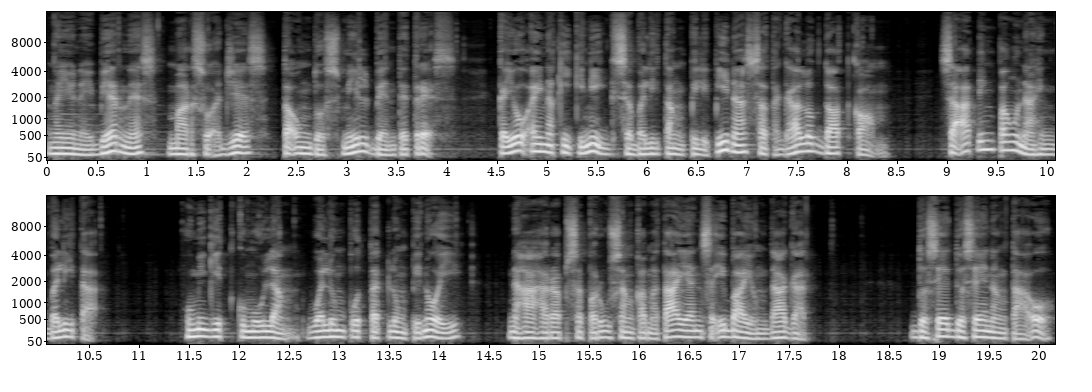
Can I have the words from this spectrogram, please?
Ngayon ay Biyernes, Marso 10, taong 2023. Kayo ay nakikinig sa Balitang Pilipinas sa Tagalog.com. Sa ating pangunahing balita, humigit kumulang 83 Pinoy nahaharap sa parusang kamatayan sa ibayong dagat. Dose-dose ng tao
